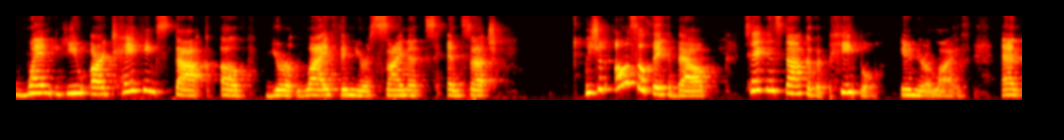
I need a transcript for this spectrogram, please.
when you are taking stock of your life and your assignments and such, you should also think about taking stock of the people in your life. And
